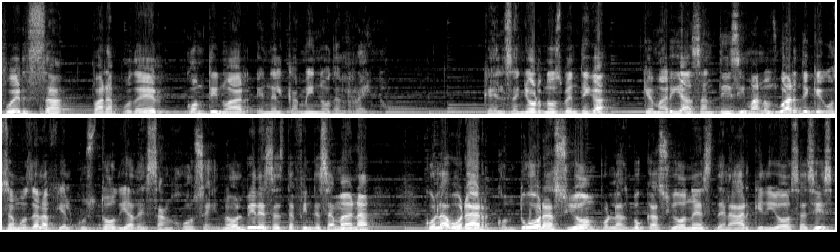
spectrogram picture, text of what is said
fuerza para poder continuar en el camino del reino. Que el Señor nos bendiga que María Santísima nos guarde y que gocemos de la fiel custodia de San José. No olvides este fin de semana colaborar con tu oración por las vocaciones de la arquidiócesis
